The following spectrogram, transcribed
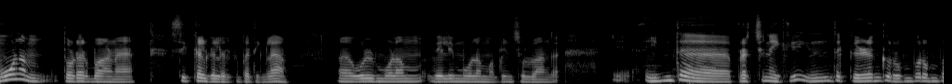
மூலம் தொடர்பான சிக்கல்கள் இருக்குது பார்த்தீங்களா உள்மூலம் உள் மூலம் வெளி மூலம் அப்படின்னு சொல்லுவாங்க. இந்த பிரச்சனைக்கு இந்த கிழங்கு ரொம்ப ரொம்ப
